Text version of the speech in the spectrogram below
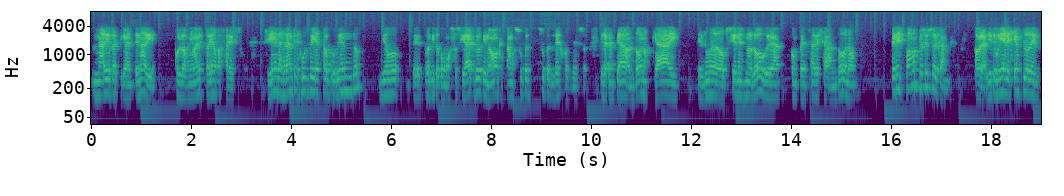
Nadie, prácticamente nadie. Con los animales todavía no pasa eso. Si bien en las grandes urbes ya está ocurriendo, yo te repito, como sociedad creo que no, que estamos súper, súper lejos de eso. Y la cantidad de abandonos que hay, el número de adopciones no logra compensar ese abandono. Pero vamos en proceso de cambio. Ahora, yo te ponía el ejemplo de,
